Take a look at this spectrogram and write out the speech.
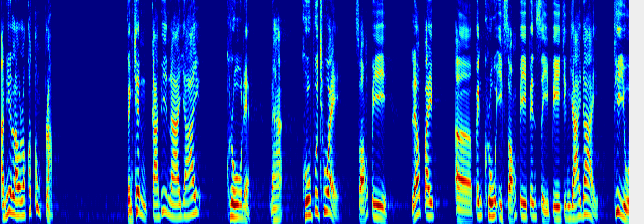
อันนี้เราเราก็ต้องปรับ อย่างเช่น การพิจารณาย้ายครูเนี่ยนะฮะครูผู้ช่วยสองปี แล้วไปเเป็นครูอีกสองปีเป็นสี่ปีจึงย้ายได้ที่อยู่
